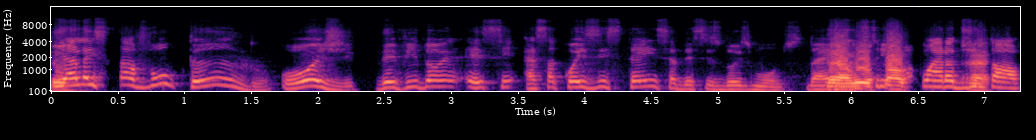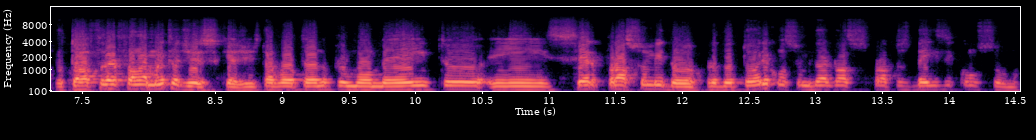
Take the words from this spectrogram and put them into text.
E ela está voltando hoje devido a esse, essa coexistência desses dois mundos, da era é, industrial com a era é, digital. É, o Toffler fala muito disso, que a gente está voltando para o momento em ser prosumidor, produtor e consumidor dos nossos próprios bens e consumo,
